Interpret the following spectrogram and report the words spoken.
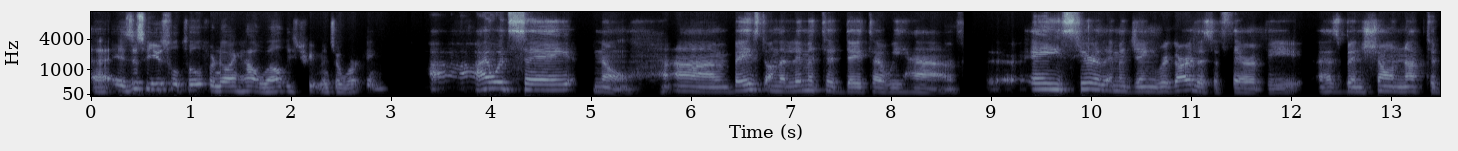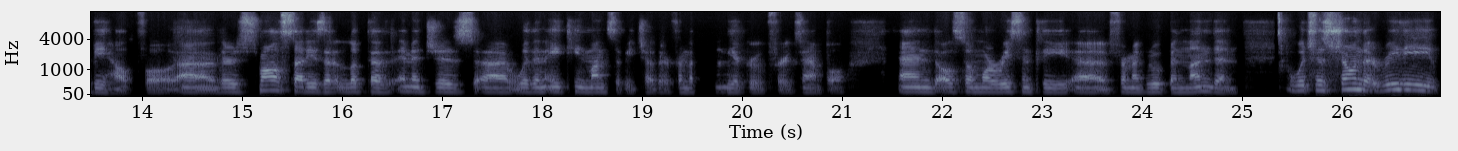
Uh, is this a useful tool for knowing how well these treatments are working? I would say no. Um, based on the limited data we have, a serial imaging, regardless of therapy, has been shown not to be helpful. Uh, there's small studies that looked at images uh, within 18 months of each other from the Columbia group, for example, and also more recently uh, from a group in London, which has shown that really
